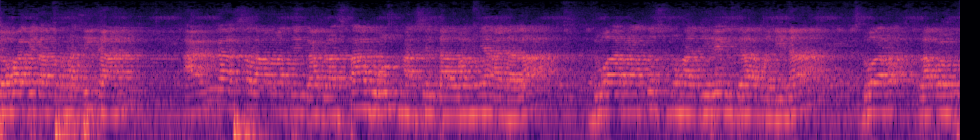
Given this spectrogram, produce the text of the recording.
Coba kita perhatikan angka selama 13 tahun hasil dakwahnya adalah 200 muhajirin ke Medina, 85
